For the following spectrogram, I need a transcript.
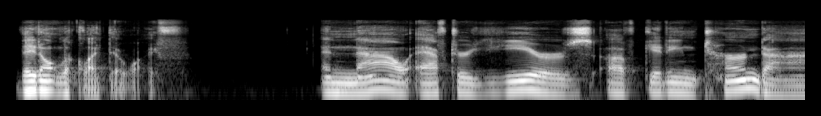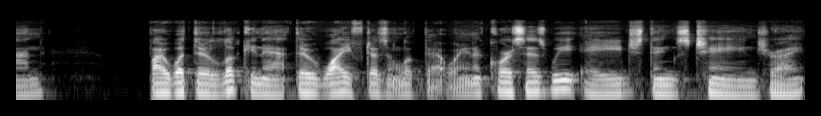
They don't look like their wife and now, after years of getting turned on by what they're looking at, their wife doesn't look that way. And of course, as we age, things change, right?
